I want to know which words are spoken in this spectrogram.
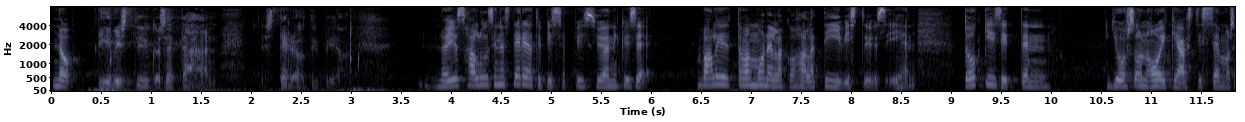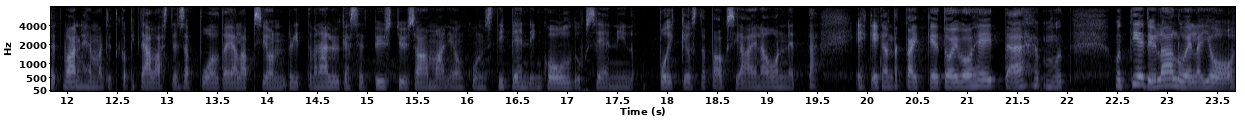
No, Tiivistyykö se tähän stereotypiaan? No jos haluaa siinä stereotypissa pysyä, niin kyllä se valitettavan monella kohdalla tiivistyy siihen. Toki sitten jos on oikeasti semmoiset vanhemmat, jotka pitää lastensa puolta ja lapsi on riittävän älykäs, että pystyy saamaan jonkun stipendin koulutukseen, niin poikkeustapauksia aina on, että ehkä ei kannata kaikkea toivoa heittää, mutta mut tietyillä alueilla joo,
